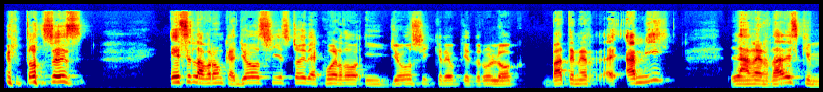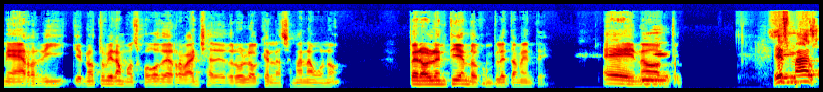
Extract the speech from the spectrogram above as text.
Entonces, esa es la bronca. Yo sí estoy de acuerdo y yo sí creo que Drew Locke va a tener. Eh, a mí, la verdad es que me ardí que no tuviéramos juego de revancha de Drew Locke en la semana 1, pero lo entiendo completamente. Hey, no. Es más,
